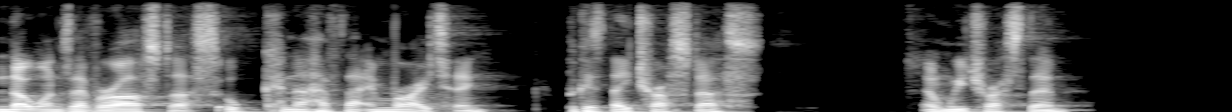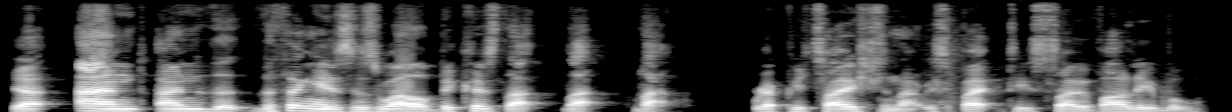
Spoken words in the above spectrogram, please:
No one's ever asked us, "Oh, can I have that in writing?" Because they trust us, and we trust them. Yeah, and and the the thing is as well because that that that reputation, that respect is so valuable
